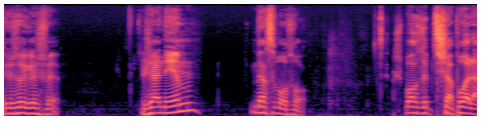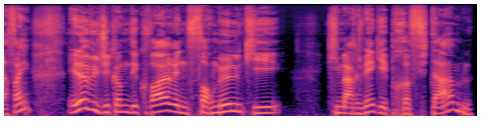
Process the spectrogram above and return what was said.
C'est juste ça que je fais. J'anime. Merci, bonsoir. Je passe le petit chapeau à la fin. Et là, vu que j'ai comme découvert une formule qui, marche bien, qui est profitable,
